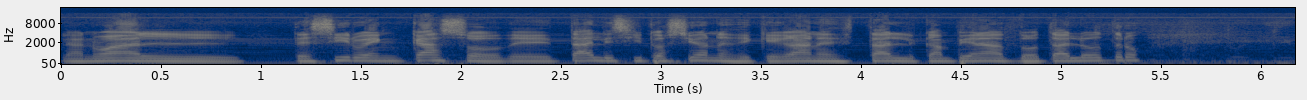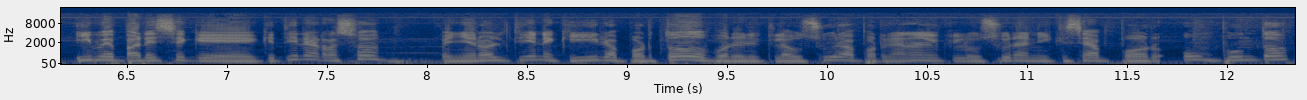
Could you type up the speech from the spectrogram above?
la anual te sirve en caso de tales situaciones de que ganes tal campeonato o tal otro y me parece que, tiene razón. Peñarol tiene que ir a por todo, por el clausura, por ganar el clausura, ni que sea por un punto,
